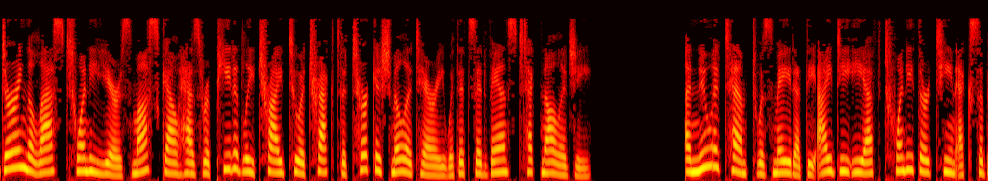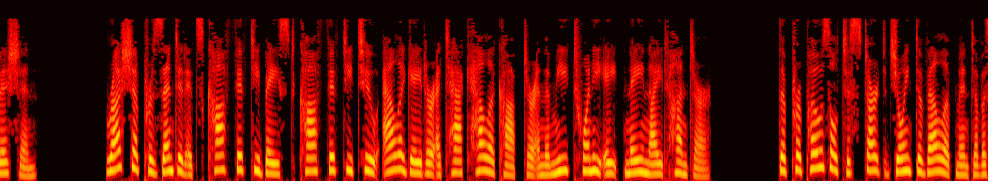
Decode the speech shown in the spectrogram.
During the last 20 years Moscow has repeatedly tried to attract the Turkish military with its advanced technology. A new attempt was made at the IDEF 2013 exhibition. Russia presented its Ka-50-based Ka-52 Alligator attack helicopter and the Mi-28 NA Night Hunter. The proposal to start joint development of a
